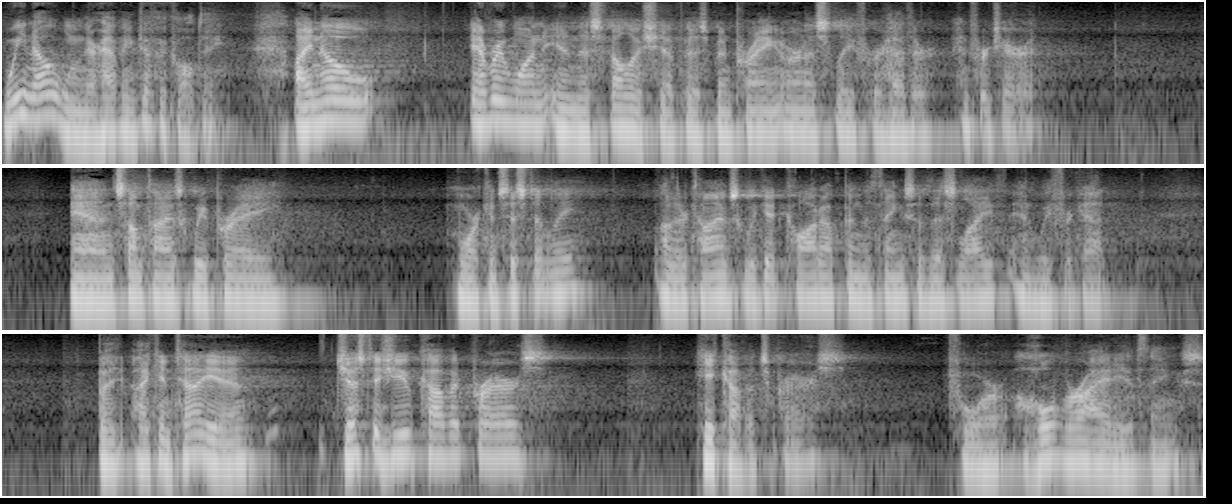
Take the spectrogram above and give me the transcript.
we know when they're having difficulty. I know everyone in this fellowship has been praying earnestly for Heather and for Jared. And sometimes we pray more consistently. Other times we get caught up in the things of this life and we forget. But I can tell you, just as you covet prayers, he covets prayers for a whole variety of things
